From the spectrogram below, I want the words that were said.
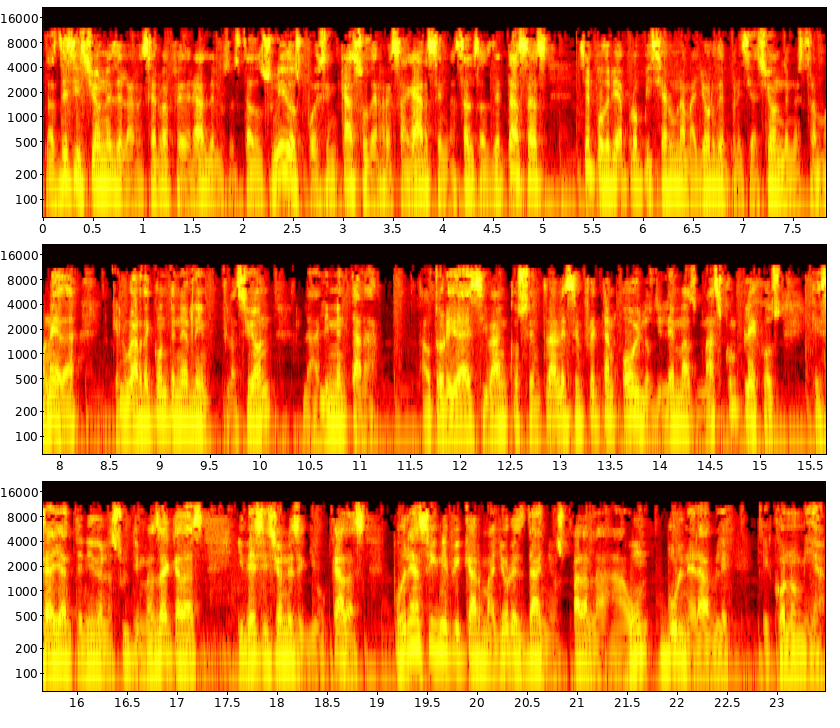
las decisiones de la Reserva Federal de los Estados Unidos, pues en caso de rezagarse en las alzas de tasas, se podría propiciar una mayor depreciación de nuestra moneda, que en lugar de contener la inflación, la alimentará. Autoridades y bancos centrales enfrentan hoy los dilemas más complejos que se hayan tenido en las últimas décadas y decisiones equivocadas podrían significar mayores daños para la aún vulnerable economía.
